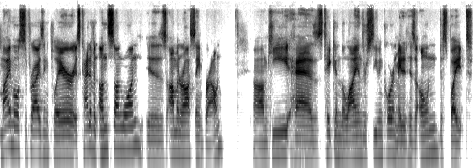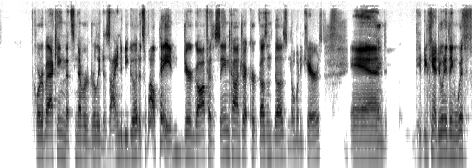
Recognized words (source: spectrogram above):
My most surprising player is kind of an unsung one is Amon-Ra St. Brown. Um, he has taken the Lions receiving corps and made it his own, despite quarterbacking that's never really designed to be good. It's well paid. Jared Goff has the same contract Kirk Cousins does. Nobody cares. And you can't do anything with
